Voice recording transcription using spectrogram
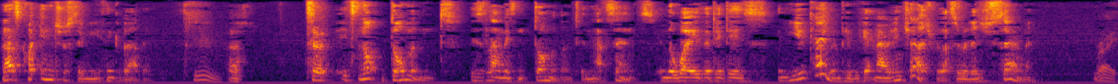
That's quite interesting when you think about it. Hmm. Uh, so it's not dominant. Islam isn't dominant in that sense, in the way that it is in the UK when people get married in church, but that's a religious ceremony. Right.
